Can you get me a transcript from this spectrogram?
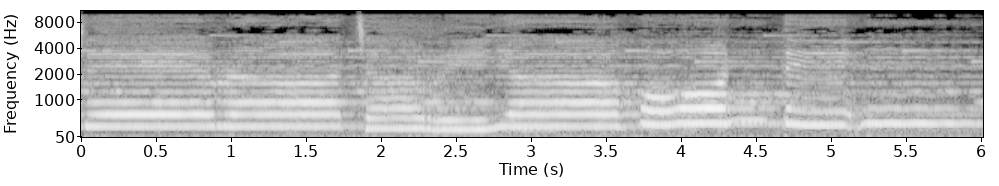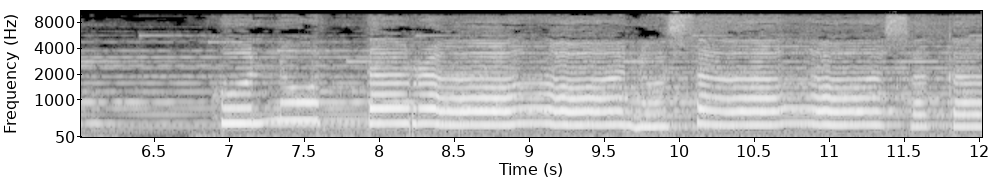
เจราจริยาหนติงคุณุตตรานุสาสกา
